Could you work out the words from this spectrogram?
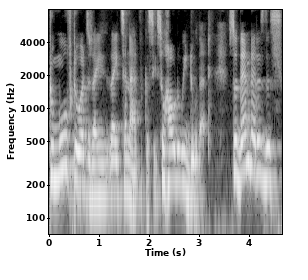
to move towards rights and advocacy. So, how do we do that? So, then there is this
